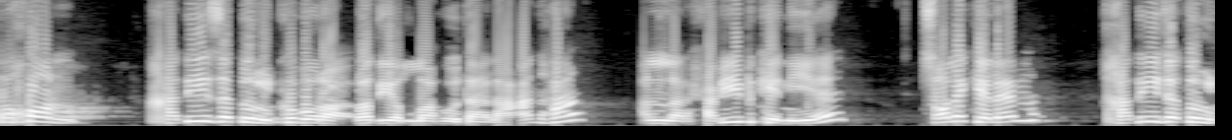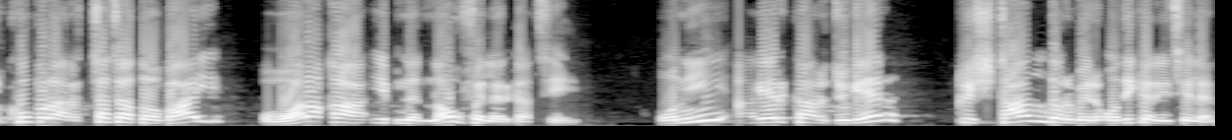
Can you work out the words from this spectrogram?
তখন খাদিজাতুল কুবরা রাদিয়াল্লাহু তাআলা আনহা আল্লাহর হাবিবকে নিয়ে চলে গেলেন খাদিজাতুল কুবরার চাচাতো ভাই ওয়ারাকা ইবনে নৌফেলের কাছে। উনি আগেরকার যুগের খ্রিস্টান ধর্মের অধিকারী ছিলেন।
